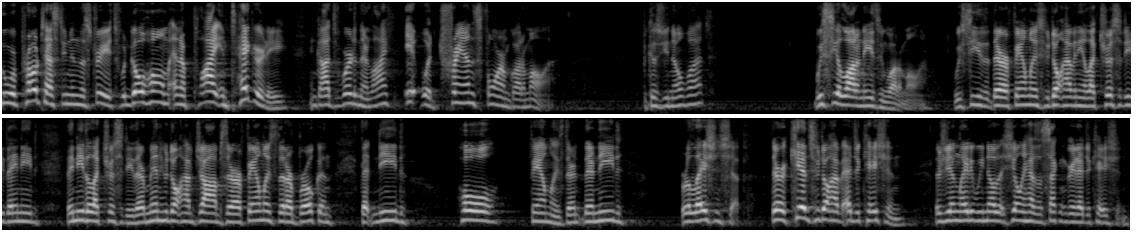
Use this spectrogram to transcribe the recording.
who were protesting in the streets would go home and apply integrity and God's word in their life, it would transform Guatemala. Because you know what? We see a lot of needs in Guatemala. We see that there are families who don't have any electricity. They need, they need electricity. There are men who don't have jobs. There are families that are broken that need whole families. They they need relationship. There are kids who don't have education. There's a young lady we know that she only has a second grade education.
